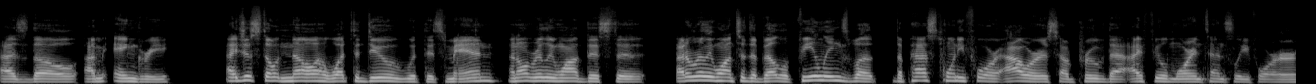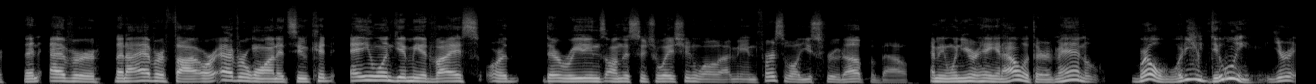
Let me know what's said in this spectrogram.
as though I'm angry I just don't know uh, what to do with this man. I don't really want this to I don't really want to develop feelings, but the past 24 hours have proved that I feel more intensely for her than ever, than I ever thought or ever wanted to. Could anyone give me advice or their readings on this situation? Well, I mean, first of all, you screwed up about, I mean, when you're hanging out with her, man, bro, what are you doing? You're,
